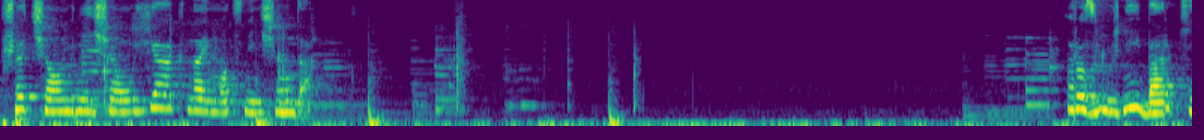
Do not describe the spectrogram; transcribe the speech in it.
Przeciągnij się jak najmocniej się da. Rozluźnij barki.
